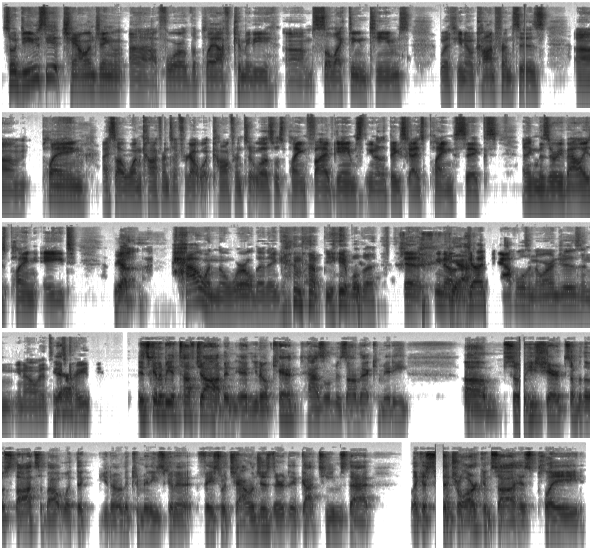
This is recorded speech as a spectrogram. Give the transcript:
So, do you see it challenging uh, for the playoff committee um, selecting teams with you know conferences um, playing? I saw one conference. I forgot what conference it was. Was playing five games. You know, the Big Sky is playing six. I think Missouri Valley is playing eight. Yeah. Uh, how in the world are they going to be able to, uh, you know, yeah. judge apples and oranges? And you know, it's, yeah. it's crazy. It's going to be a tough job, and and you know, Kent Haslam is on that committee. Um, so he shared some of those thoughts about what the you know the committee's going to face with challenges. They're they've got teams that, like a Central Arkansas, has played,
